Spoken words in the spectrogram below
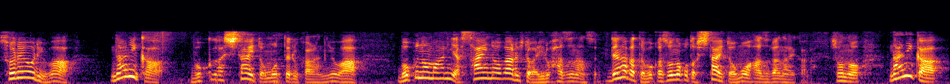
それよりは何か僕がしたいと思ってるからには僕の周りには才能がある人がいるはずなんですよ。でなかったら僕はそんなことしたいと思うはずがないから。その何か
